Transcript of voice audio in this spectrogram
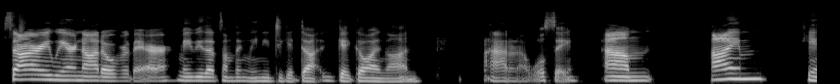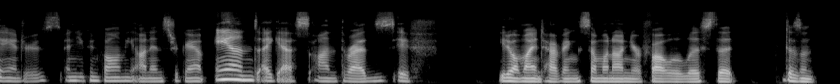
sorry, we are not over there. Maybe that's something we need to get done, get going on. I don't know. We'll see. Um, I'm Kate Andrews, and you can follow me on Instagram and I guess on Threads if you don't mind having someone on your follow list that doesn't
